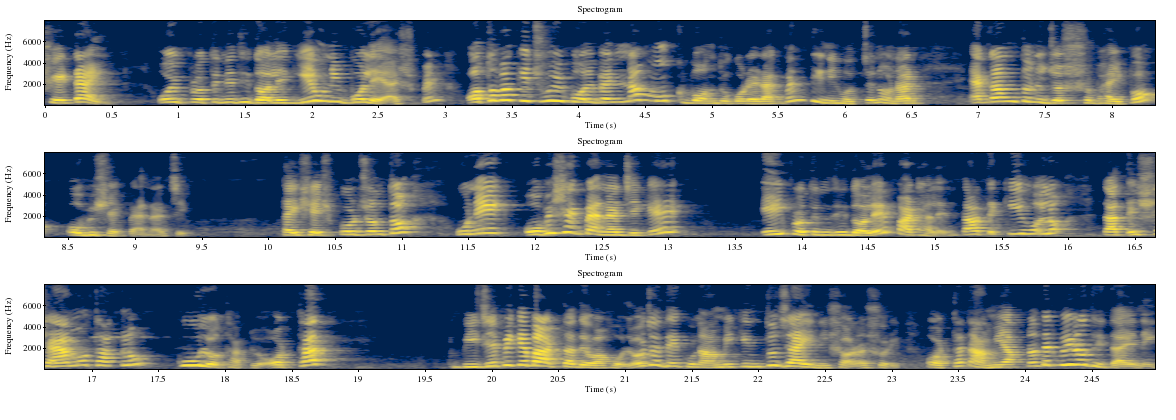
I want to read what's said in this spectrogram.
সেটাই। ওই প্রতিনিধি দলে গিয়ে উনি বলে আসবেন, অথবা কিছুই বলবেন না, মুখ বন্ধ করে রাখবেন। তিনি হচ্ছেন ওনার একান্ত নিজস্ব ভাইপো, অভিষেক ব্যানার্জি। তাই শেষ পর্যন্ত উনি অভিষেক ব্যানার্জিকে এই প্রতিনিধি দলে পাঠালেন। তাতে কি হলো? তাতে শ্যামও থাকল, কুলও থাকল। অর্থাৎ বিজেপিকে বার্তা দেওয়া হলো যে, দেখুন, আমি কিন্তু যাইনি সরাসরি। অর্থাৎ আমি আপনাদের বিরোধিতায় নেই।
